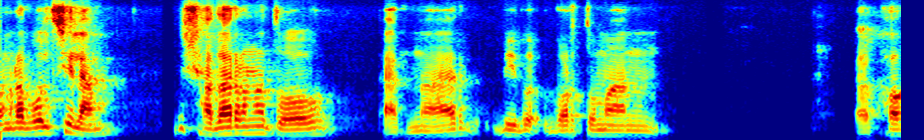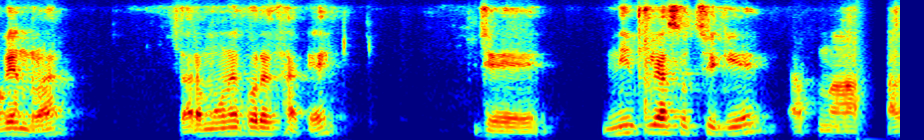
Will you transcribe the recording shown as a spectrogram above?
আমরা বলছিলাম, সাধারণত আপনার বর্তমান খগেনরা তারা মনে করে থাকে যে নিউক্লিয়াস হচ্ছে গিয়ে আপনার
